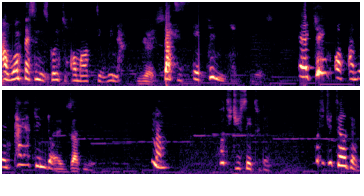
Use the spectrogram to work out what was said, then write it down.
and one person is going to come out the winner. Yes. That is a king. Yes. A king of an entire kingdom. Exactly. Nam, what did you say to them? What did you tell them?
